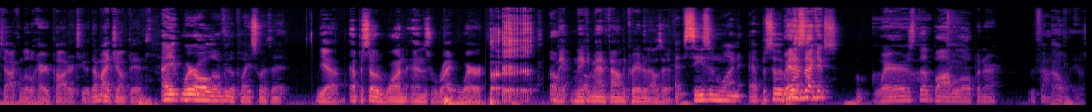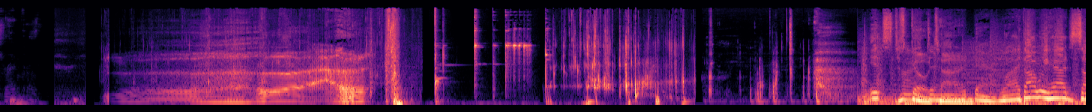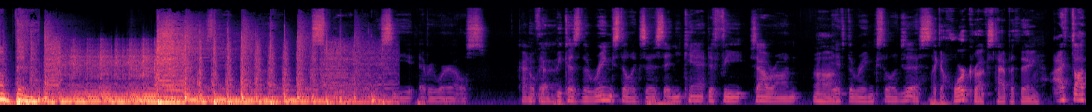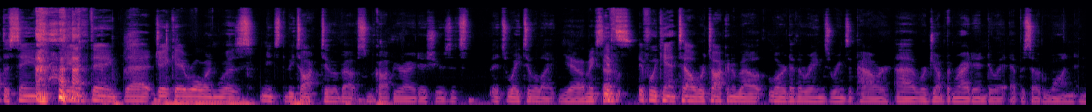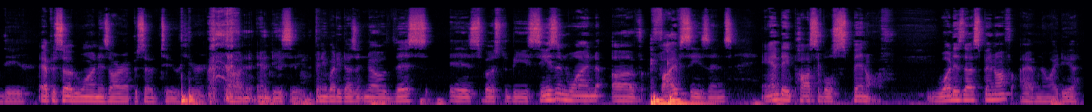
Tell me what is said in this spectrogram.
talking a little Harry Potter too. That might jump in. I we're all over the place with it. Yeah, episode one ends right where Okay, Na- Naked Man found the creator. That was it. Season one, episode. Wait a second. Where's the bottle opener? We found Oh, it. it was right. It's time go to time. nerd down. Well, I thought we had something. Because the ring still exists, and you can't defeat Sauron Uh-huh. if the ring still exists. Like a Horcrux type of thing. I thought the same damn thing that J.K. Rowling was needs to be talked to about some copyright issues. It's it's way too alike. Yeah, that makes If, sense. if we can't tell, we're talking about Lord of the Rings, Rings of Power. Uh, we're jumping right into it. Episode one. Indeed. Episode one is our episode two here on MDC. If anybody doesn't know, this is supposed to be season one of five seasons and a possible spin-off. What is that spin-off? I have no idea.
